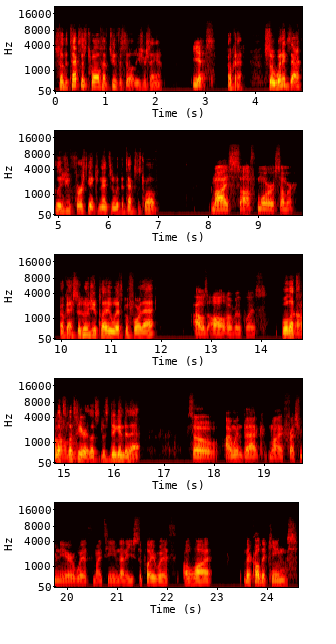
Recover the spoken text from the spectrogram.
so the Texas 12 have two facilities. You're saying? yes, Okay, so when exactly did you first get connected with the Texas 12? My sophomore summer, Okay, so who'd you play with before that? I was all over the place. Well, let's let's let's Um, hear it. Let's let's dig into that. So I went back my freshman year with my team that I used to play with a lot. They're called the Kings.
